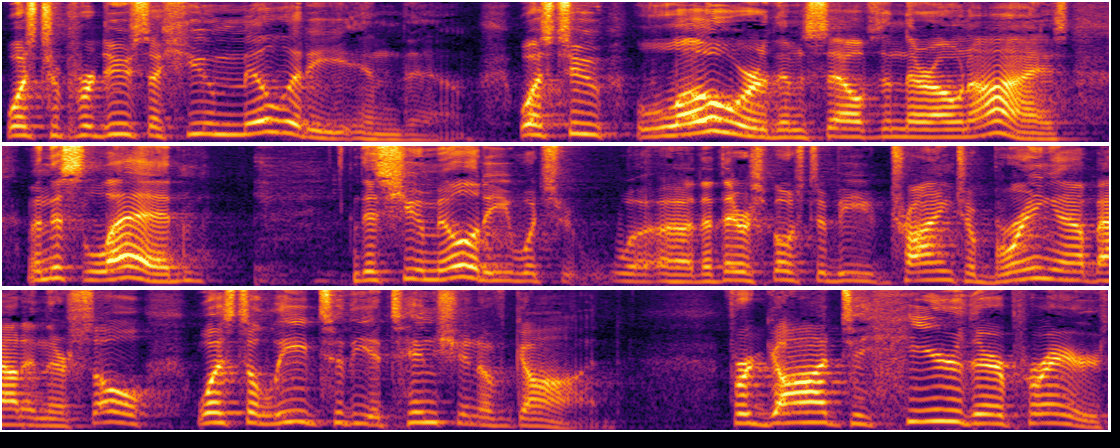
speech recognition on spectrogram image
was to produce a humility in them, was to lower themselves in their own eyes. And this led, this humility which, uh, that they were supposed to be trying to bring about in their soul, was to lead to the attention of God for God to hear their prayers,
